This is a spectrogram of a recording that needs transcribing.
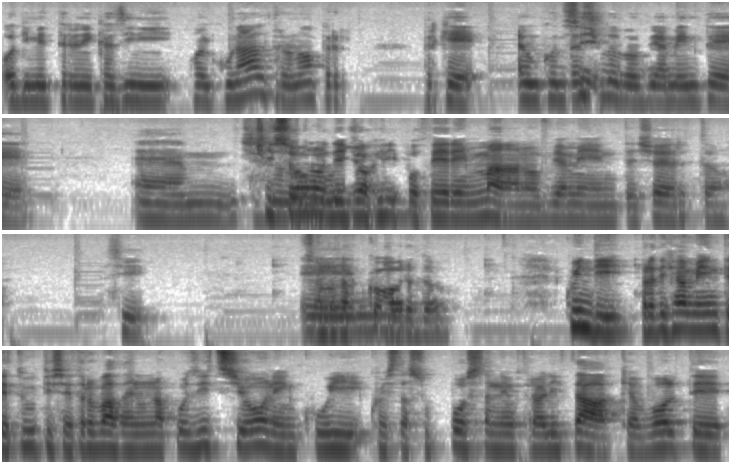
o di mettere nei casini qualcun altro, no? Per, perché è un contesto sì. dove ovviamente Ehm, ci, ci sono... sono... dei giochi di potere in mano, ovviamente, certo. Sì. Sono e... Ehm, d'accordo. Quindi praticamente tu ti sei trovata in una posizione in cui questa supposta neutralità che a volte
